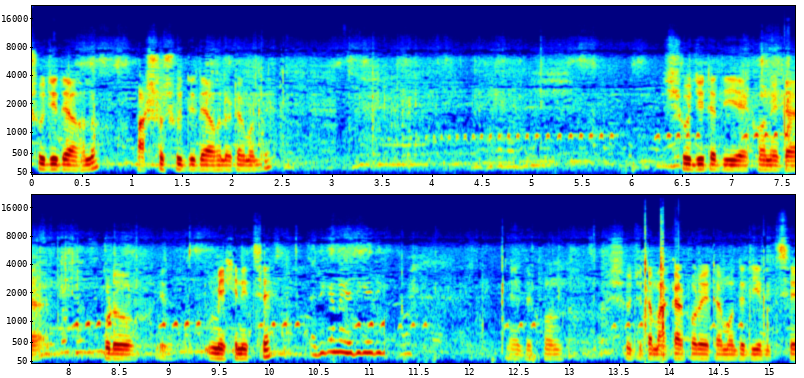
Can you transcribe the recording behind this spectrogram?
সুজি দেওয়া হলো, পাঁচশো সুজি দেওয়া হলো এটার মধ্যে। সুজিটা দিয়ে এখন এটা পুরো মেখে নিচ্ছে। দেখুন সুজিটা মাখার পরে এটার মধ্যে দিয়ে দিচ্ছে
